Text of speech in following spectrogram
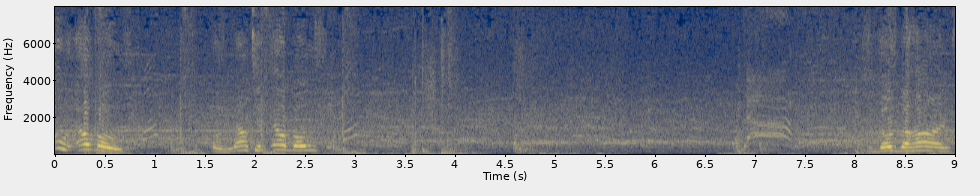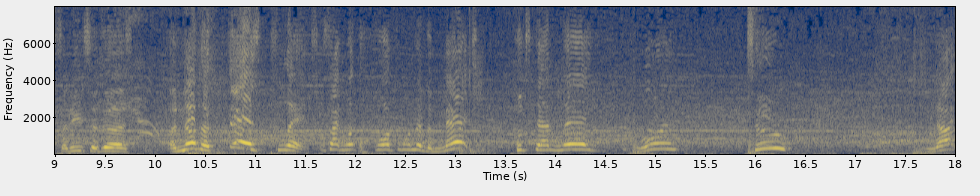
Oh, elbows. Those mounted elbows. She goes behind. Tsaritsa does another Theszplex. It's like, what, the fourth one of the match? Hooks that leg. One, two. Not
